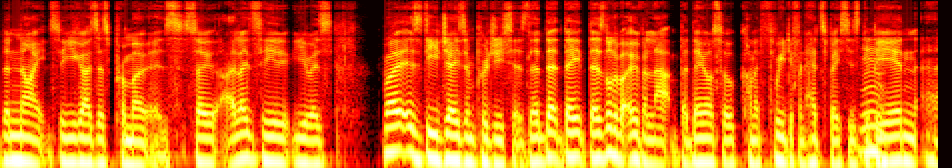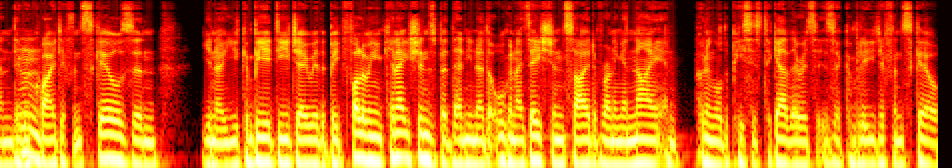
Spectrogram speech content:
the night. So you guys as promoters. So I like to see you as promoters, DJs, and producers. They, they, they, there's a lot of overlap, but they also kind of three different headspaces to be in, and they Mm. require different skills. And you know, you can be a DJ with a big following and connections, but then you know the organization side of running a night and putting all the pieces together is, is a completely different skill.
